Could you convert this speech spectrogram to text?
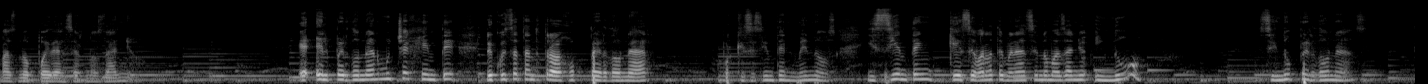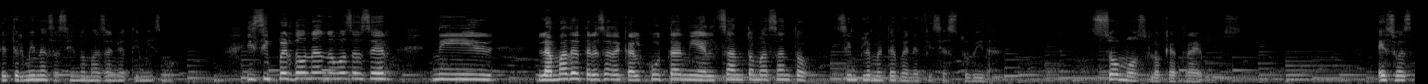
mas no puede hacernos daño. E-, el perdonar, mucha gente le cuesta tanto trabajo perdonar porque se sienten menos y sienten que se van a terminar haciendo más daño y no. Si no perdonas, te terminas haciendo más daño a ti mismo. Y si perdonas, no vas a ser ni la Madre Teresa de Calcuta ni el santo más santo, simplemente beneficias tu vida. Somos lo que atraemos. Eso es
